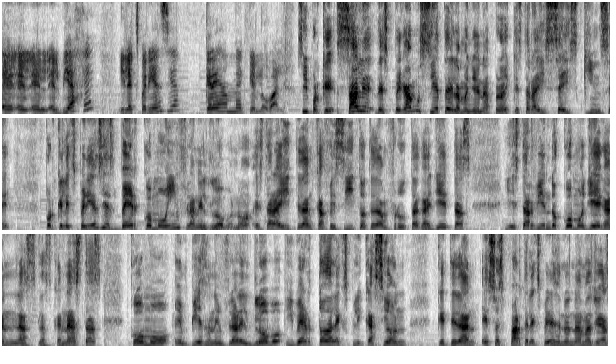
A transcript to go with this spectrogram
el, el viaje y la experiencia créanme que lo vale. Sí, porque sale, despegamos 7 de la mañana, pero hay que estar ahí 6.15 porque la experiencia es ver cómo inflan el globo, ¿no? Estar ahí, te dan cafecito, te dan fruta, galletas y estar viendo cómo llegan las, las canastas, cómo empiezan a inflar el globo y ver toda la explicación que te dan. Eso es parte de la experiencia, no es nada más llegar,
